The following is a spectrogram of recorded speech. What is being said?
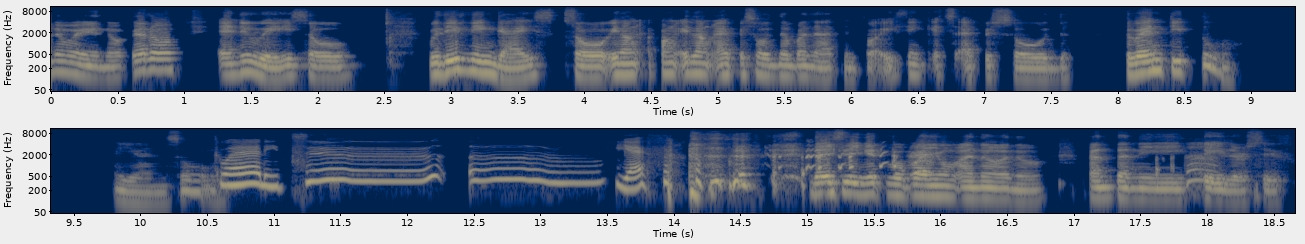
ano, eh, 'no? Pero anyway, so good evening, guys. So ilang pang-ilang episode na ba natin 'to? I think it's episode 22. Ayan, so 22, ooh, yes. Naisingit mo pa yung ano 'no, kanta ni Taylor Swift.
